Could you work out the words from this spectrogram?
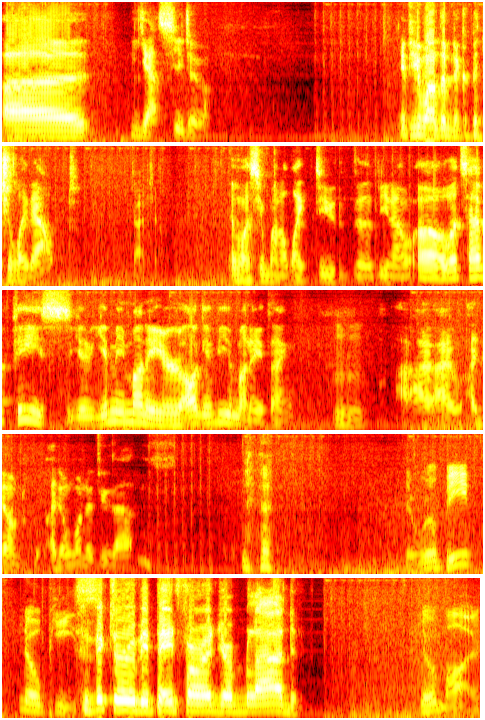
Uh, yes, you do. If you want them to capitulate out, Gotcha. Unless you want to like do the you know oh let's have peace, you give me money or I'll give you money thing. Mm-hmm. I I, I don't I don't want to do that. There will be no peace. Victory will be paid for in your blood. oh my.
